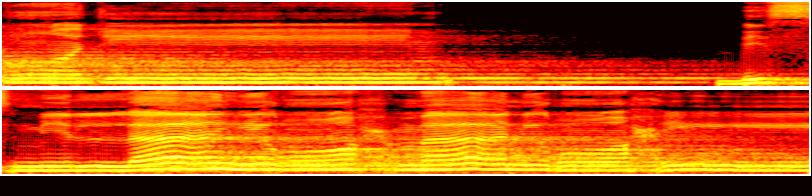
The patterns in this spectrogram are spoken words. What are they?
الرجيم. بسم الله الرحمن الرحيم.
